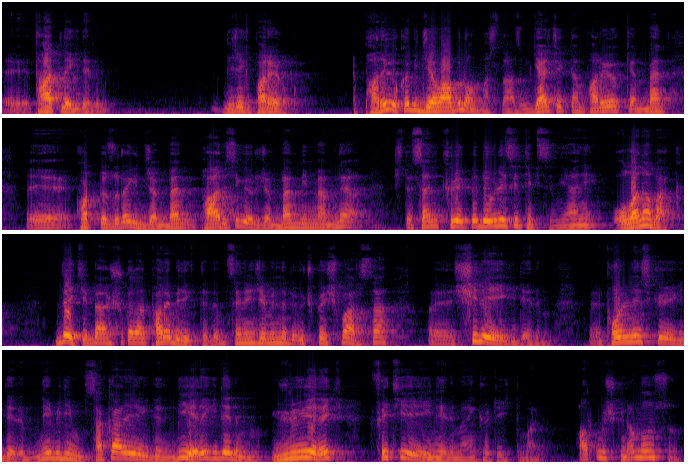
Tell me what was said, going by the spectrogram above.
e, tatile gidelim. Diyecek ki para yok. E, para yok'a bir cevabın olması lazım. Gerçekten para yokken ben e, Côte d'Azur'a gideceğim, ben Paris'i göreceğim, ben bilmem ne. İşte sen kürekle dövlesi tipsin. Yani olana bak. De ki ben şu kadar para biriktirdim. Senin cebinde de 3-5 varsa e, Şile'ye gidelim. E, Polonezköy'e gidelim. Ne bileyim Sakarya'ya gidelim. Bir yere gidelim. Yürüyerek Fethiye'ye inelim en kötü ihtimal. 60 gün ama olsun.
